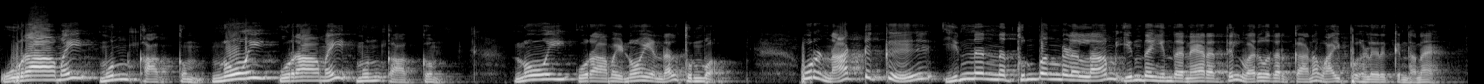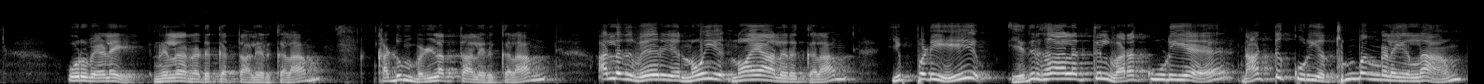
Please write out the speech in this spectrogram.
உறாமை முன் காக்கும். நோய் உறாமை முன் காக்கும். நோய் உறாமை நோய் என்றால் துன்பம். ஒரு நாட்டுக்கு இன்னென்ன துன்பங்களெல்லாம் இந்த இந்த நேரத்தில் வருவதற்கான வாய்ப்புகள் இருக்கின்றன? ஒருவேளை நிலநடுக்கத்தால் இருக்கலாம் கடும் வெள்ளத்தால் இருக்கலாம் அல்லது வேறு நோய் நோயால் இருக்கலாம் இப்படி எதிர்காலத்தில் வரக்கூடிய நாட்டுக்குரிய துன்பங்களை எல்லாம்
